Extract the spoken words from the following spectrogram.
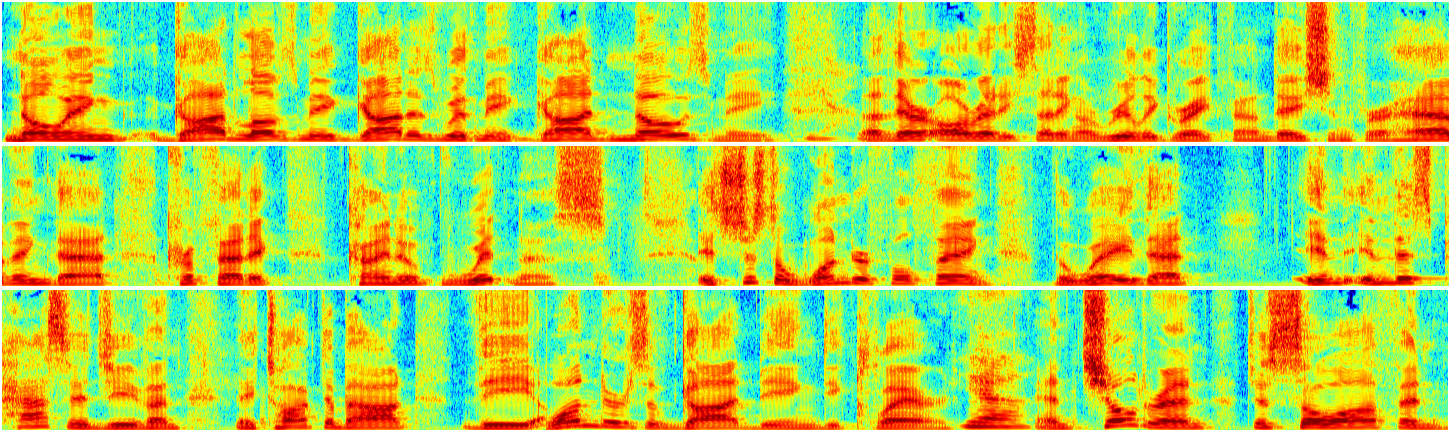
knowing God loves me, God is with me, God knows me, Yeah. uh, they're already setting a really great foundation for having that prophetic kind of witness. It's just a wonderful thing the way that in, in this passage, even, they talked about the wonders of God being declared. Yeah. And children, just so often,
